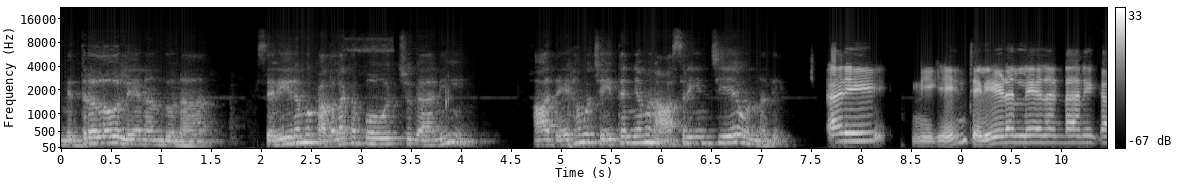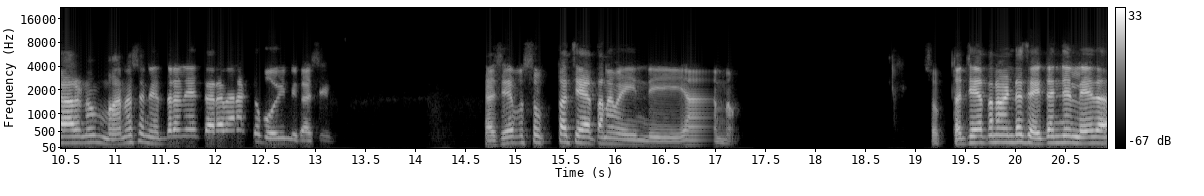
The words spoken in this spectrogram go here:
నిద్రలో లేనందున శరీరము కదలకపోవచ్చు గాని ఆ దేహము చైతన్యమును ఆశ్రయించియే ఉన్నది. అది నీకేం తెలియడం లేదంటానికి కారణం మనసు నిద్రనే తెర వెనక్కి పోయింది కాసేపు. కాసేపు సుప్త చేతనమైంది అన్నాం. సుప్త చేతనం అంటే చైతన్యం లేదా?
